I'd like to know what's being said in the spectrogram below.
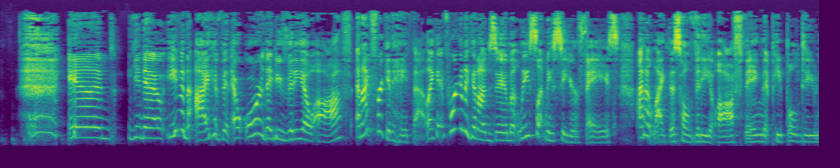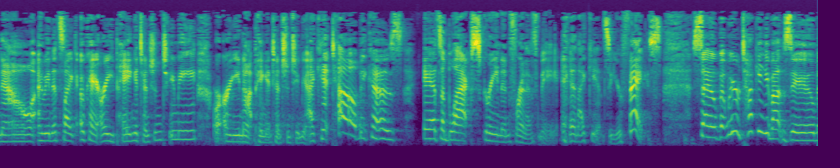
and you know, even I have been, or they do video off, and I freaking hate that. Like, if we're going to get on Zoom, at least let me see your face. I don't like this whole video off thing that people do now. I mean, it's like, okay, are you paying attention to me or are you not paying attention to me? I can't tell because it's a black screen in front of me and I can't see your face. So, but we were talking about Zoom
